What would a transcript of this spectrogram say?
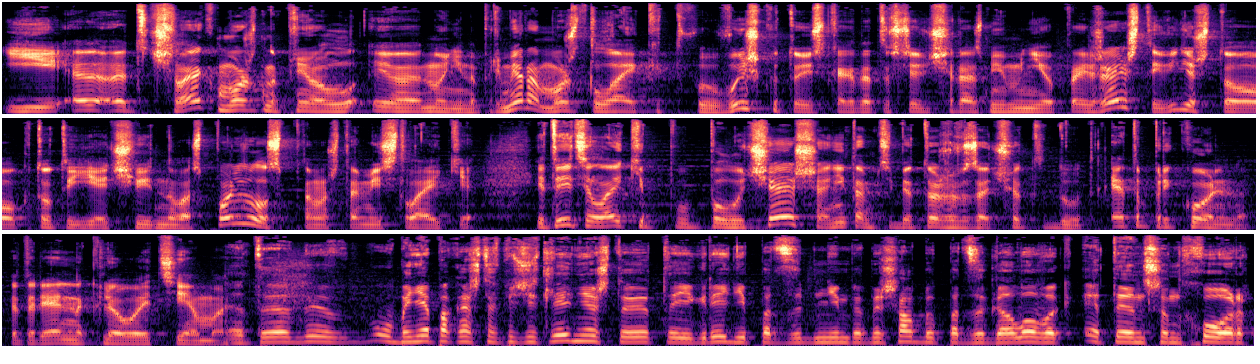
И э, этот человек может, например, э, ну не например, а может лайкать твою вышку, то есть когда ты в следующий раз мимо нее проезжаешь, ты видишь, что кто-то ей очевидно воспользовался, потому что там есть лайки, и ты эти лайки получаешь, и они там тебе тоже в зачет идут. Это прикольно, это реально клевая тема. Это э, у меня пока что впечатление, что этой игре не, под, не помешал бы под заголовок Attention Whore.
